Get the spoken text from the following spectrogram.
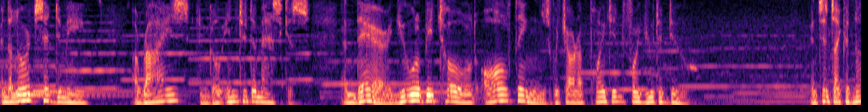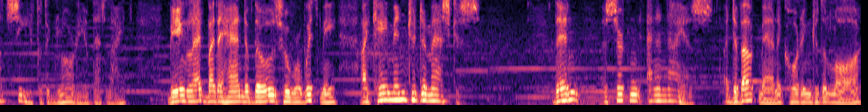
And the Lord said to me, Arise and go into Damascus, and there you will be told all things which are appointed for you to do. And since I could not see for the glory of that light, being led by the hand of those who were with me, I came into Damascus. Then a certain Ananias, a devout man according to the law,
